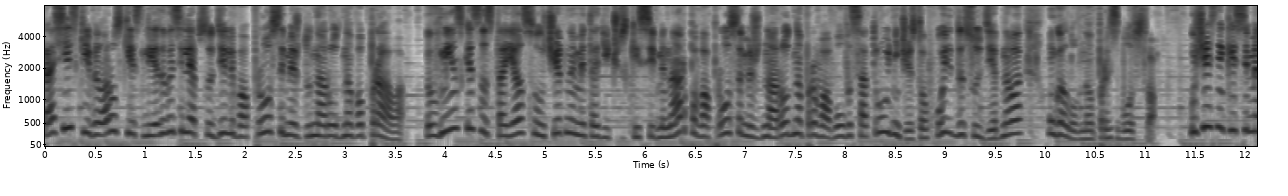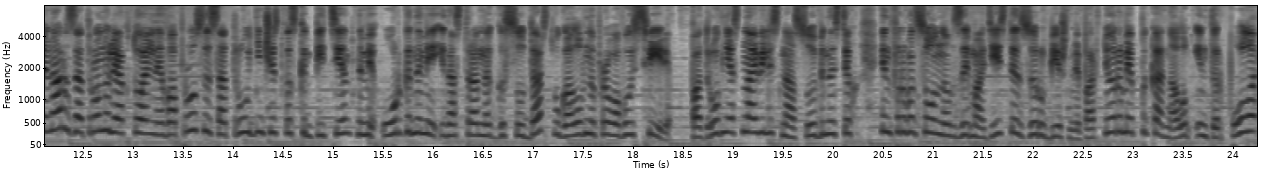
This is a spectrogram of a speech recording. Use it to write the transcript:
Российские и белорусские исследователи обсудили вопросы международного права. В Минске состоялся учебно-методический семинар по вопросам международно-правового сотрудничества в ходе досудебного уголовного производства. Участники семинара затронули актуальные вопросы сотрудничества с компетентными органами иностранных государств в уголовно-правовой сфере. Подробнее остановились на особенностях информационного взаимодействия с зарубежными партнерами по каналам Интерпола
